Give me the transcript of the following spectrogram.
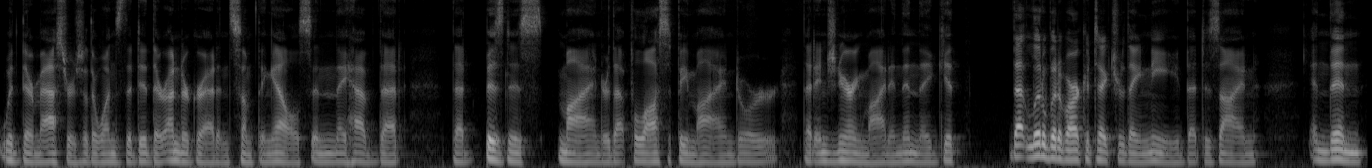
with their masters are the ones that did their undergrad in something else, and they have that that business mind or that philosophy mind or that engineering mind, and then they get that little bit of architecture they need, that design, and then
